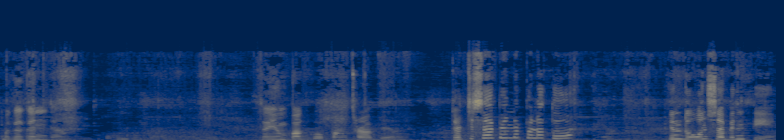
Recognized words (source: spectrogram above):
Magaganda. Ito yung bag ko pang travel. 37 na pala to. Yung doon 70.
